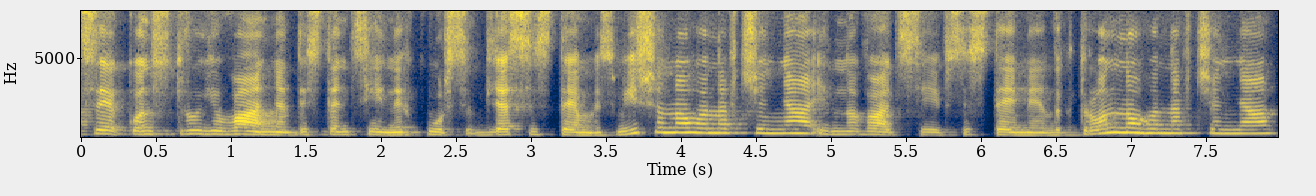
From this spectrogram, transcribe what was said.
Це конструювання дистанційних курсів для системи змішаного навчання, інновації в системі електронного навчання.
